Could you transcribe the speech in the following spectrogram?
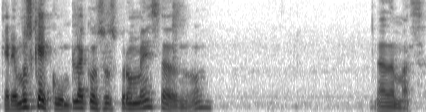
Queremos que cumpla con sus promesas, ¿no? Nada más.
